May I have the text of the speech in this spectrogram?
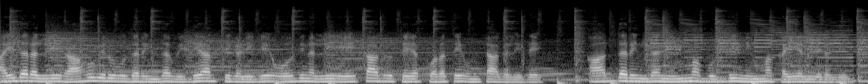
ಐದರಲ್ಲಿ ರಾಹುವಿರುವುದರಿಂದ ವಿದ್ಯಾರ್ಥಿಗಳಿಗೆ ಓದಿನಲ್ಲಿ ಏಕಾಗ್ರತೆಯ ಕೊರತೆ ಉಂಟಾಗಲಿದೆ. ಆದ್ದರಿಂದ ನಿಮ್ಮ ಬುದ್ಧಿ ನಿಮ್ಮ ಕೈಯಲ್ಲಿರಲಿ.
